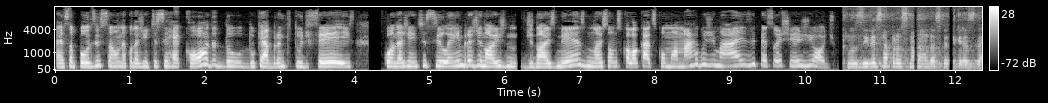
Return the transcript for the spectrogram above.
essa posição, né? Quando a gente se recorda do, do que a branquitude fez, quando a gente se lembra de nós, de nós mesmos, nós somos colocados como amargos demais e pessoas cheias de ódio. Inclusive, essa aproximação das negras da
